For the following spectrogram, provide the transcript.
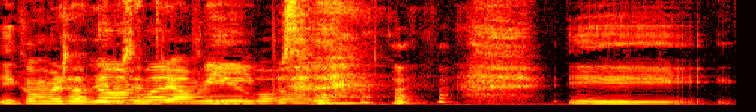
y conversaciones Normal entre amigos. y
